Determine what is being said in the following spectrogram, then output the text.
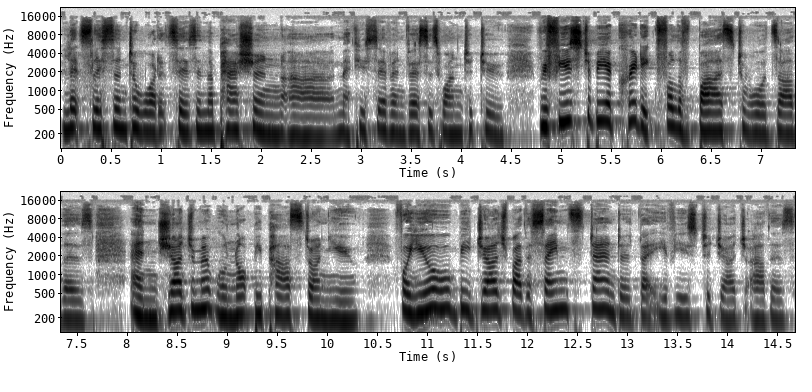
Let's listen to what it says in the Passion, uh, Matthew 7, verses 1 to 2. Refuse to be a critic full of bias towards others, and judgment will not be passed on you. For you will be judged by the same standard that you've used to judge others.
